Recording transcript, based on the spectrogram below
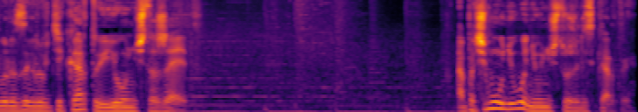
вы разыгрываете карту, ее уничтожает. А почему у него не уничтожились карты?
